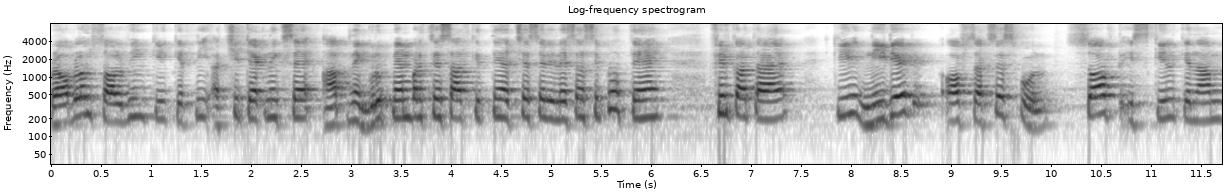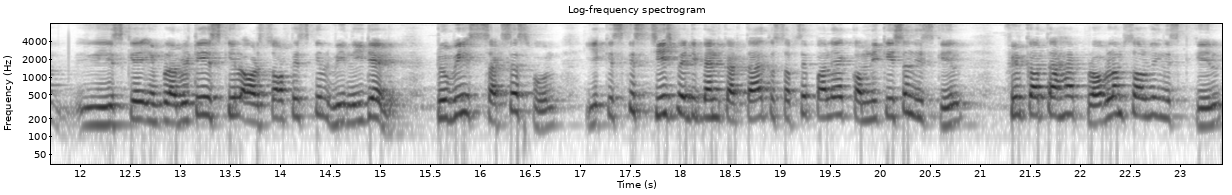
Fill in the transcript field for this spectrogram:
प्रॉब्लम सॉल्विंग की कितनी अच्छी टेक्निक्स है, आपने ग्रुप मेंबर के साथ कितने अच्छे से रिलेशनशिप रखते हैं। फिर कहता है कि needed of successful soft skill के नाम, इसके एम्प्लॉयबिलिटी स्किल और soft skill we needed to be successful ये किस किस चीज़ पे डिपेंड करता है? तो सबसे पहले है कम्युनिकेशन स्किल फिर कहता है problem solving skill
